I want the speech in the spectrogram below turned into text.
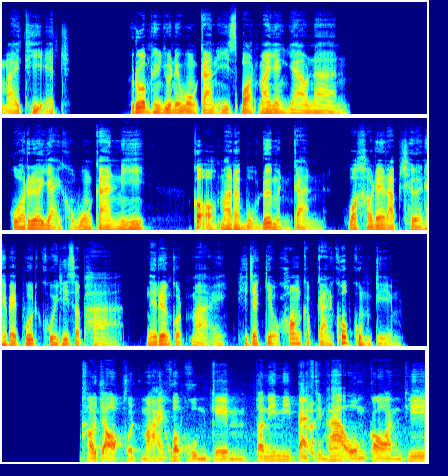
MITH รวมถึงอยู่ในวงการ e-sport มาอย่างยาวนาน หัวเรือใหญ่ของวงการนี้ ก็ออกมาระบุด้วยเหมือนกัน ว่าเขาได้รับเชิญให้ไปพูดคุยที่สภา ในเรื่องกฎหมายที่จะเกี่ยวข้องกับการควบคุมเกม เขาจะออกกฎหมายควบคุมเกม ตอนนี้มี 85 องค์กรที่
